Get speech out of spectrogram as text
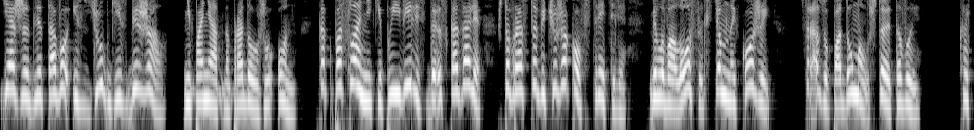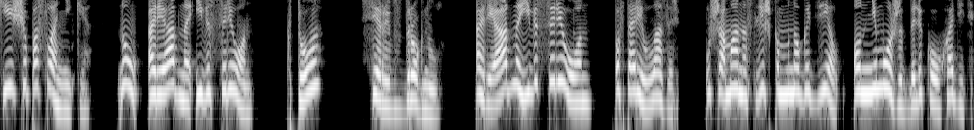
Я же для того из Джубги избежал. Непонятно, продолжил он. Как посланники появились, да рассказали, что в Ростове чужаков встретили. Беловолосых, с темной кожей. Сразу подумал, что это вы. Какие еще посланники? Ну, Ариадна и Виссарион. Кто? Серый вздрогнул. «Ариадна и Виссарион», — повторил Лазарь. «У шамана слишком много дел, он не может далеко уходить,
